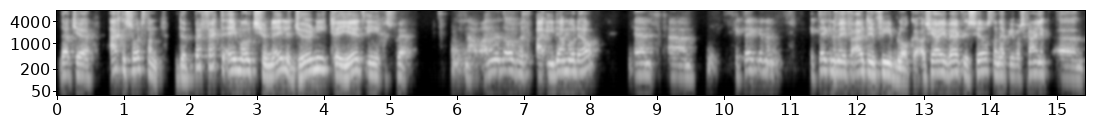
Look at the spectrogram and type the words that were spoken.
dat je eigenlijk een soort van de perfecte emotionele journey creëert in je gesprek? Nou, we hadden het over het AIDA-model. En um, ik, teken hem, ik teken hem even uit in vier blokken. Als jij werkt in sales, dan heb je waarschijnlijk um,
